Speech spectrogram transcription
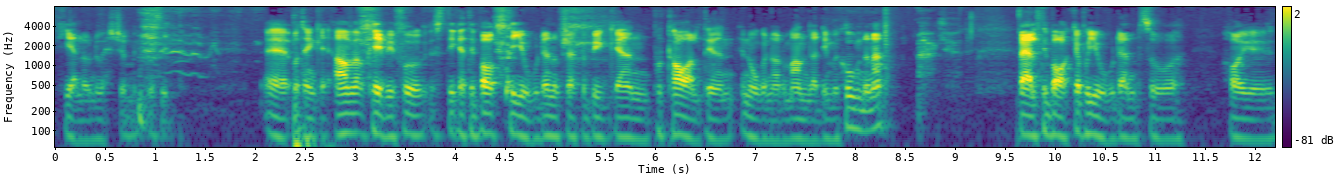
hela universum i princip. Eh, och tänker, ja okej vi får sticka tillbaka till jorden och försöka bygga en portal till en, någon av de andra dimensionerna. Ah, gud. Väl tillbaka på jorden så har ju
